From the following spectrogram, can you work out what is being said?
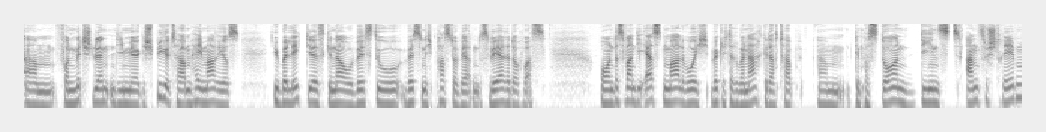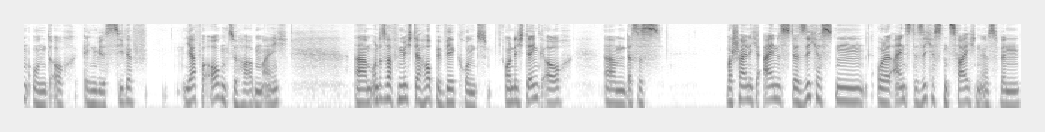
ähm, von Mitstudenten, die mir gespiegelt haben, hey Marius, überleg dir es genau, willst du, willst du nicht Pastor werden? Das wäre doch was. Und das waren die ersten Male, wo ich wirklich darüber nachgedacht habe, ähm, den Pastorendienst anzustreben und auch irgendwie das Ziel ja, vor Augen zu haben eigentlich. Ähm, und das war für mich der Hauptbeweggrund. Und ich denke auch, ähm, dass es wahrscheinlich eines der sichersten oder eines der sichersten Zeichen ist, wenn,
